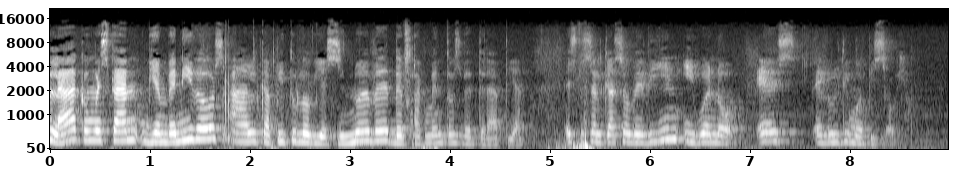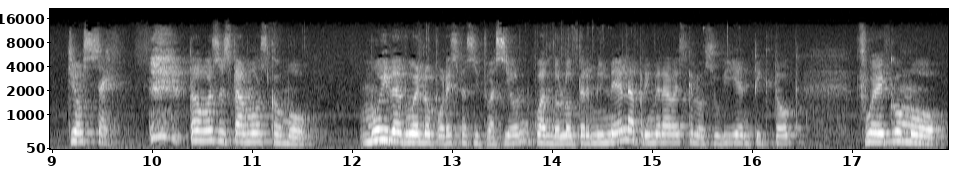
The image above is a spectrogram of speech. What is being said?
Hola, ¿cómo están? Bienvenidos al capítulo 19 de Fragmentos de Terapia. Este es el caso de Dean y bueno, es el último episodio. Yo sé, todos estamos como muy de duelo por esta situación. Cuando lo terminé, la primera vez que lo subí en TikTok, fue como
